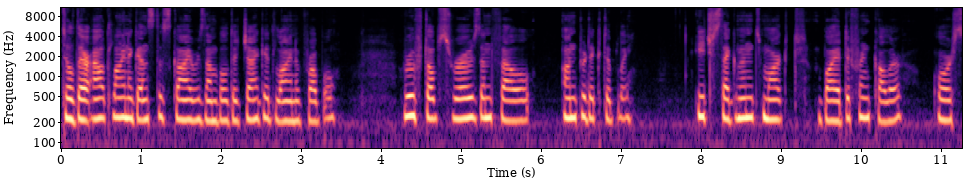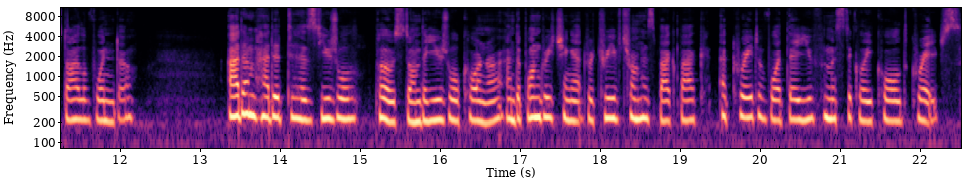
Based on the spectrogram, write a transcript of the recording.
till their outline against the sky resembled a jagged line of rubble. Rooftops rose and fell unpredictably, each segment marked by a different color or style of window. Adam headed to his usual post on the usual corner, and upon reaching it, retrieved from his backpack a crate of what they euphemistically called grapes,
